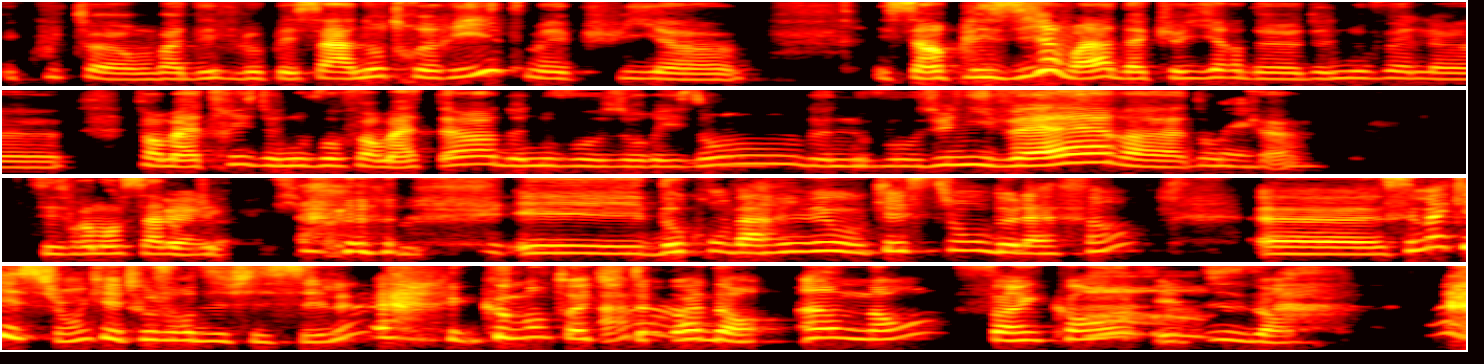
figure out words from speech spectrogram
écoute, on va développer ça à notre rythme, et puis, et c'est un plaisir, voilà, d'accueillir de, nouvelles formatrices, de nouveaux formateurs, de nouveaux horizons, de nouveaux univers. donc, c'est vraiment ça l'objectif. et donc, on va arriver aux questions de la fin. Euh, c'est ma question qui est toujours difficile. Comment toi, tu te vois ah! dans un an, cinq ans et dix ans?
